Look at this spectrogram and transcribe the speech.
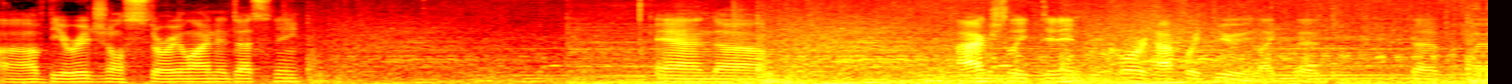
uh, of the original storyline in Destiny. And um, I actually didn't record halfway through. Like the the my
